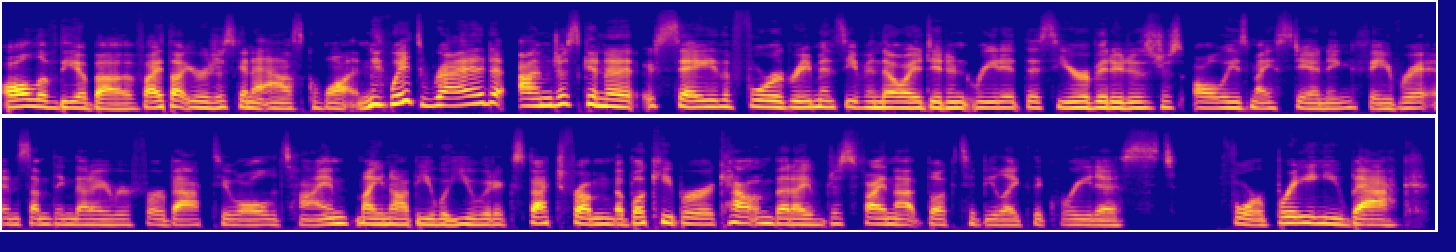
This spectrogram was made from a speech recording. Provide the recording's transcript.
all of the above. I thought you were just going to ask one. With Read, I'm just going to say the Four Agreements, even though I didn't read it this year, but it is just always my standing favorite and something that I refer back to all the time. Might not be what you would expect from a bookkeeper or accountant, but I just find that book to be like the greatest for bringing you back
